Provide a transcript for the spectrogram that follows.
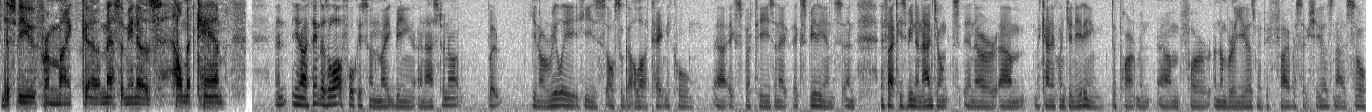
This view from Mike uh, Massimino's helmet cam. And you know, I think there's a lot of focus on Mike being an astronaut, but you know, really, he's also got a lot of technical uh, expertise and experience. And in fact, he's been an adjunct in our um, mechanical engineering department um, for a number of years, maybe five or six years now. So,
